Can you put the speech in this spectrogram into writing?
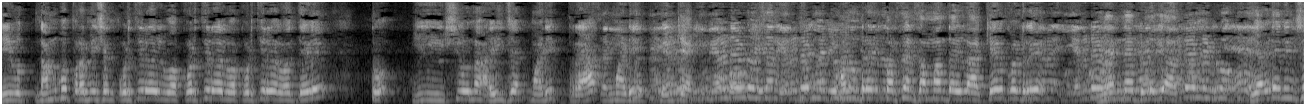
ನೀವು ನಮಗೂ ಪರ್ಮಿಷನ್ ಕೊಡ್ತಿರೋ ಇಲ್ವೋ ಕೊಡ್ತಿರೋ ಇಲ್ವೋ ಕೊಡ್ತಿರೋ ಇಲ್ವೋ ಅಂತೇಳಿ ಈ ಇಶ್ಯೂನ ಹೈಜಾಕ್ ಮಾಡಿ ಟ್ರ್ಯಾಕ್ ಮಾಡಿ ಬೆಂಕಿ ಹಾಕಿ. ಹಂಡ್ರೆಡ್ ಪರ್ಸೆಂಟ್ ಸಂಬಂಧ ಇಲ್ಲ ಕೇಳ್ಕೊಳ್ರಿ. ನಿನ್ನೆ ಬೆಳಗ್ಗೆ ಹತ್ತು- ಎರಡೇ ನಿಮಿಷ.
